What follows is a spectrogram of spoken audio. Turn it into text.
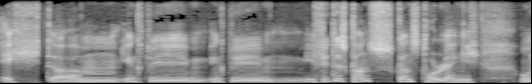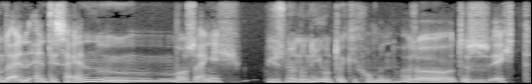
echt ähm, irgendwie, irgendwie, ich finde das ganz, ganz toll eigentlich. Und ein, ein Design, was eigentlich ist mir noch nie untergekommen. Also das ist echt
